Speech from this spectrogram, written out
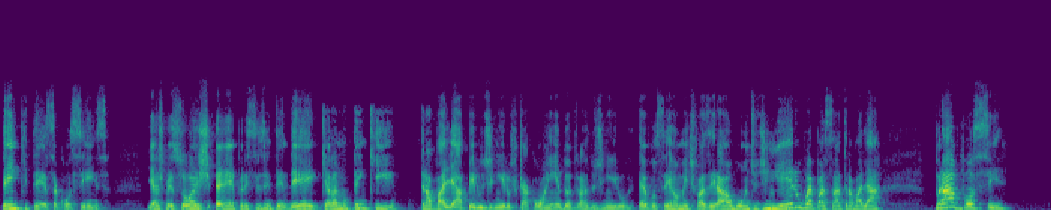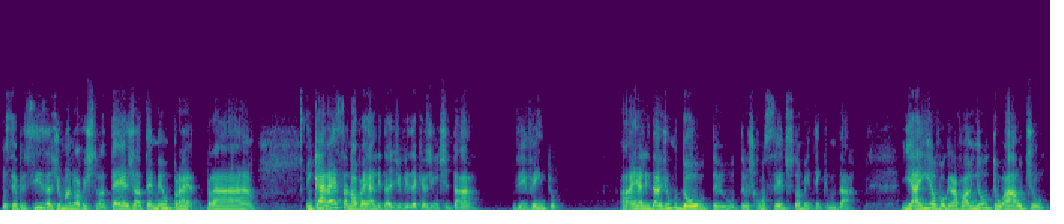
tem que ter essa consciência. E as pessoas é, precisam entender que ela não tem que trabalhar pelo dinheiro, ficar correndo atrás do dinheiro. É você realmente fazer algo onde o dinheiro vai passar a trabalhar para você. Você precisa de uma nova estratégia, até mesmo para encarar essa nova realidade de vida que a gente está vivendo. A realidade mudou, teu, teus conceitos também têm que mudar. E aí eu vou gravar em outro áudio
